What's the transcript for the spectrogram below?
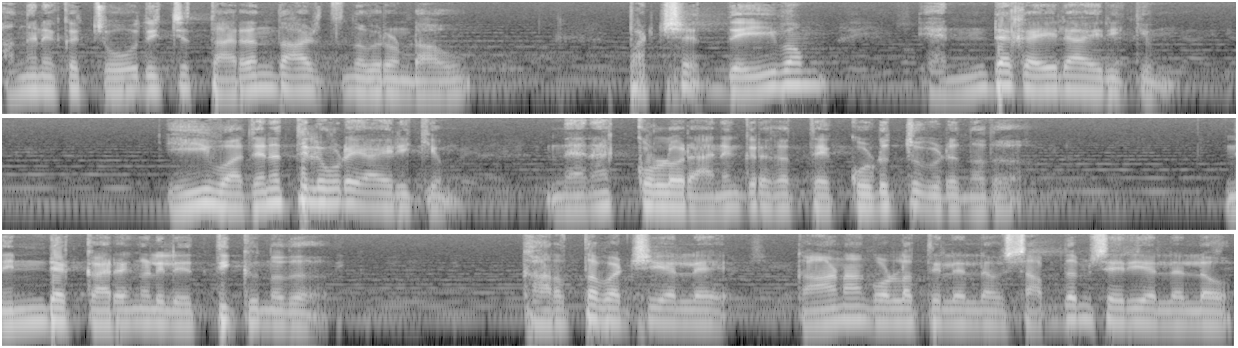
അങ്ങനെയൊക്കെ ചോദിച്ച് തരം താഴ്ത്തുന്നവരുണ്ടാവും. പക്ഷെ ദൈവം എന്റെ കയ്യിലായിരിക്കും. ഈ വചനത്തിലൂടെ ആയിരിക്കും നിനക്കുള്ളൊരു അനുഗ്രഹത്തെ കൊടുത്തുവിടുന്നത്. നിന്റെ കരങ്ങളിൽ എത്തിക്കുന്നത്. കറുത്ത പക്ഷിയല്ലേ? കാണാൻ കൊള്ളത്തില്ലല്ലോ. ശബ്ദം ശരിയല്ലല്ലോ.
